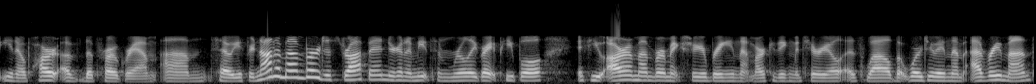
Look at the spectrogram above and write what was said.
you know part of the program. Um, so if you're not a member, just drop in. You're going to meet some really great people. If you are a member, make sure you're bringing that marketing material as well. But we're doing them every month.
